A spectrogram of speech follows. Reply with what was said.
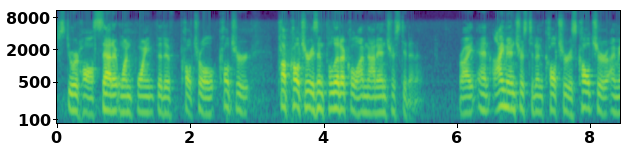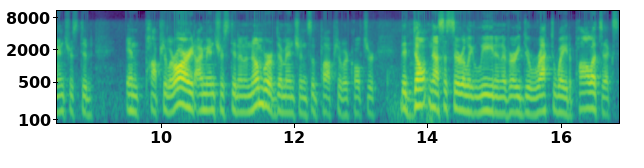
Stuart Hall said at one point that if cultural culture pop culture isn't political, I'm not interested in it, right? And I'm interested in culture as culture. I'm interested in popular art, I'm interested in a number of dimensions of popular culture that don't necessarily lead in a very direct way to politics,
